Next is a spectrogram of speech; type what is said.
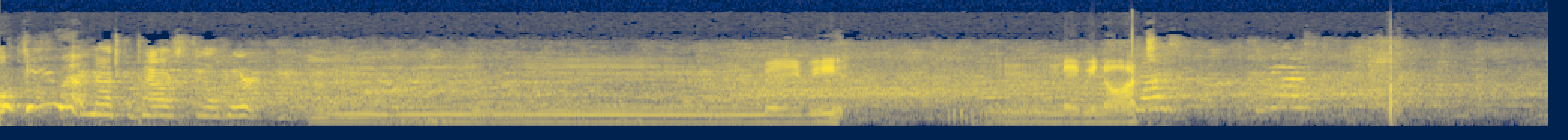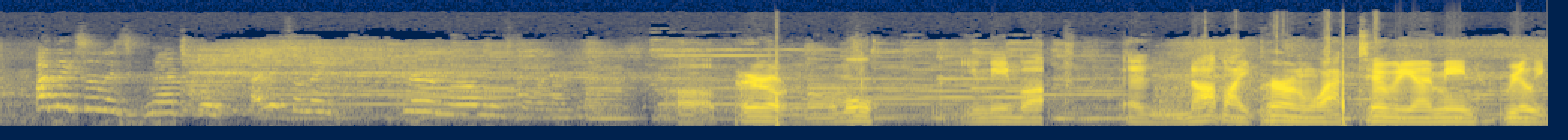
Oh, do you have magical powers to teleport? Maybe. Mm, Maybe not. Guys, to be honest, I think something's magical. I think something paranormal is going on here. Uh, paranormal? You mean by... And not by paranormal activity, I mean really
